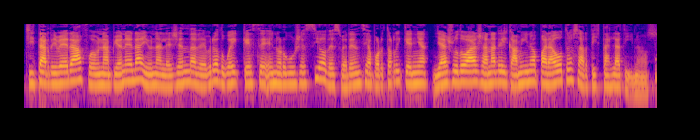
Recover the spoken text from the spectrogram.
Chita Rivera fue una pionera y una leyenda de Broadway que se enorgulleció de su herencia puertorriqueña y ayudó a allanar el camino para otros artistas latinos.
